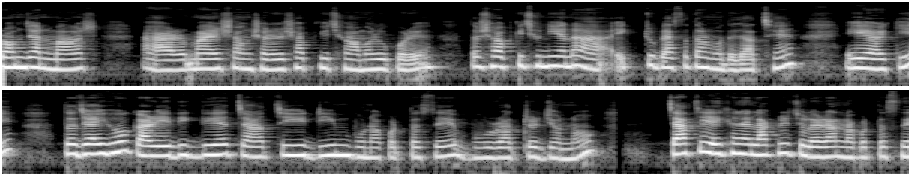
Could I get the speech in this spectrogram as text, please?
রমজান মাস আর মায়ের সংসারের সব কিছু আমার উপরে, তো সব কিছু নিয়ে না একটু ব্যস্ততার মধ্যে যাচ্ছে, এই আর কি। তো যাই হোক, আর এদিক দিয়ে চাচি ডিম ভুনা করতেছে ভোর রাত্রের জন্য। চাচি এখানে লাকড়ির চুলায় রান্না করতেছে,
